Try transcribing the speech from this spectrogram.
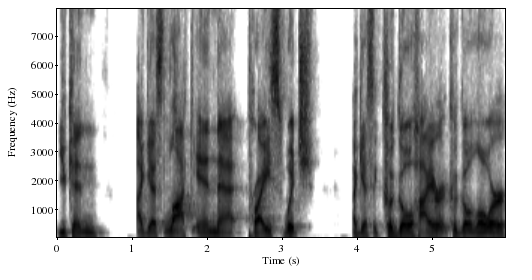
you can, I guess, lock in that price, which I guess it could go higher, it could go lower.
